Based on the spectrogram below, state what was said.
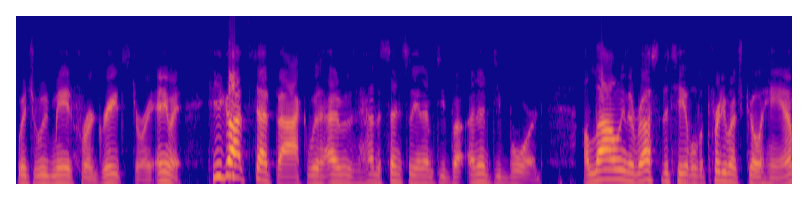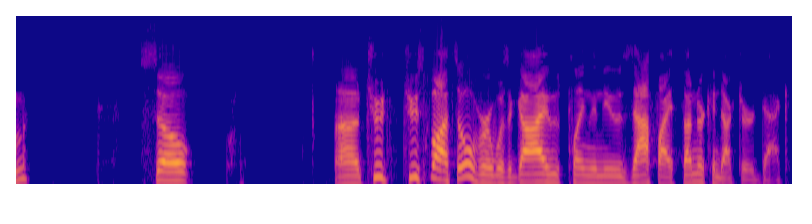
which would made for a great story. Anyway, he got set back with I was had essentially an empty an empty board, allowing the rest of the table to pretty much go ham. So. Uh, two two spots over was a guy who's playing the new Zaffai Thunder Conductor deck,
